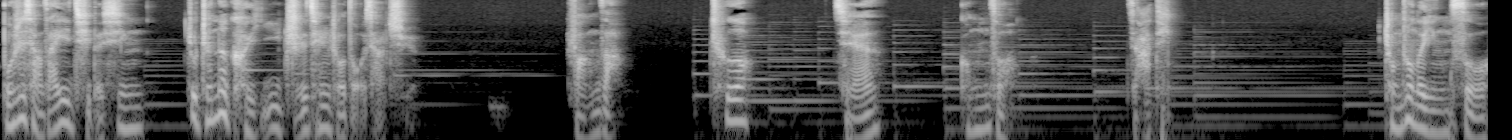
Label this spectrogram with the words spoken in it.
不是想在一起的心就真的可以一直牵手走下去。房子、车、钱、工作、家庭，重重的因素，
